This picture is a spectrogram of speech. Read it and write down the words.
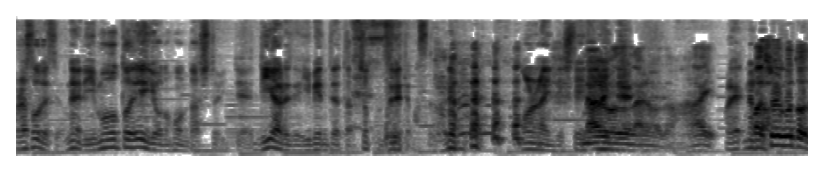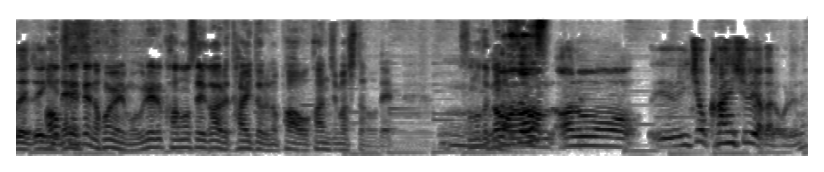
れはそうですよね。リモート営業の本出しといて、リアルでイベントやったらちょっとずれてますからね。オンラインでしていただいて。なるほど、なるほど。はい。これ、まあ、かそう、いうことで、ぜひ青木先ね。生の本よりも売れる可能性があるタイトルのパワーを感じましたので、うんその時なのああの、一応監修やから、俺ね。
